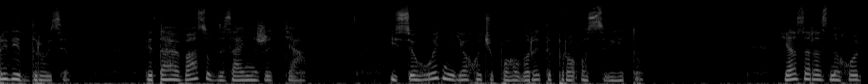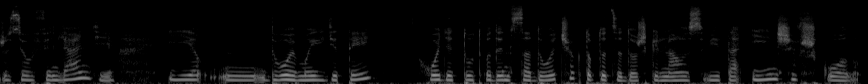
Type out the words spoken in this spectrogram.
Привіт, друзі! Вітаю вас у дизайні життя. І сьогодні я хочу поговорити про освіту. Я зараз знаходжуся у Фінляндії, і двоє моїх дітей ходять тут один в садочок, тобто це дошкільна освіта, і інший в школу.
